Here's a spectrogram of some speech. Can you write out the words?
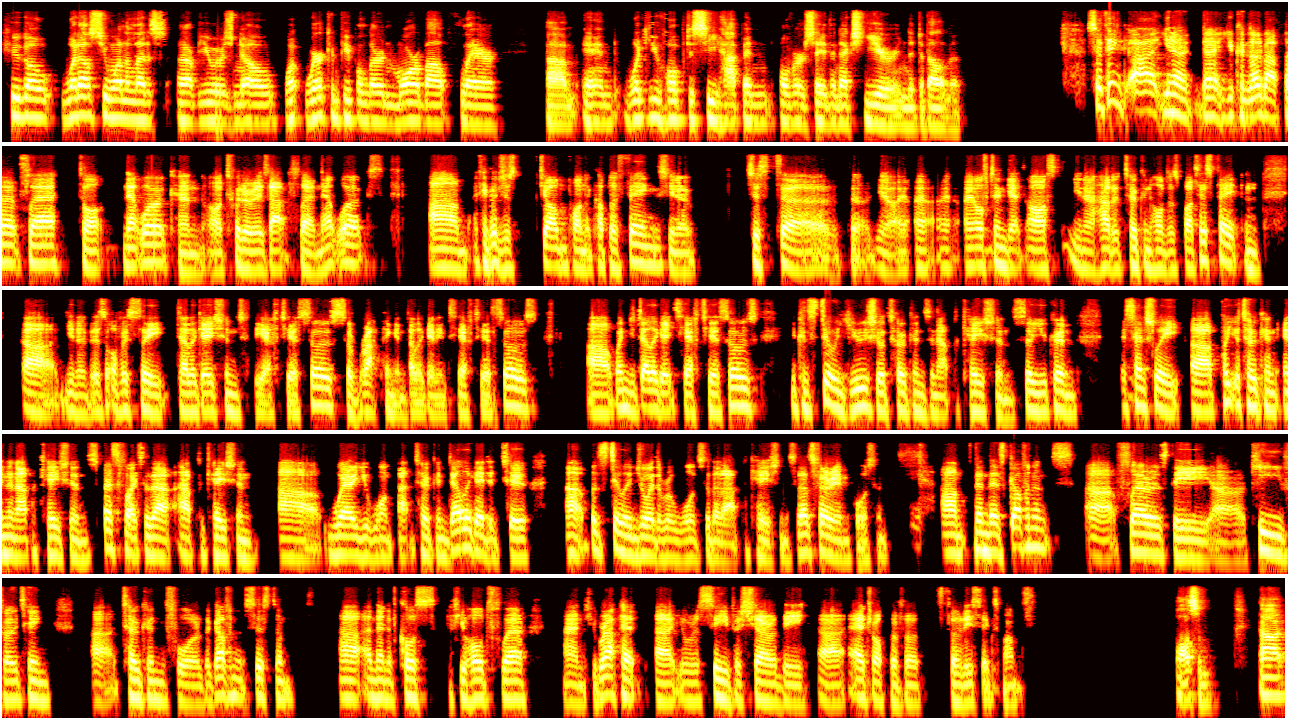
Hugo, what else you want to let us our viewers know? What, where can people learn more about Flare? Um, and what do you hope to see happen over, say, the next year in the development? So I think uh, you know uh, you can learn about Flare network, and our Twitter is at Flare Networks. Um, I think I'll just jump on a couple of things. You know, just uh, you know, I, I, I, often get asked, you know, how do token holders participate? And uh, you know, there's obviously delegation to the FTSOs, so wrapping and delegating to the FTSOs. Uh, when you delegate to FTSOs, you can still use your tokens in applications. So you can essentially uh, put your token in an application, specify to that application uh, where you want that token delegated to, uh, but still enjoy the rewards of that application. So that's very important. Um, then there's governance. Uh, Flare is the uh, key voting uh, token for the governance system. Uh, and then, of course, if you hold Flare and you wrap it, uh, you'll receive a share of the airdrop over 36 months. Awesome.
